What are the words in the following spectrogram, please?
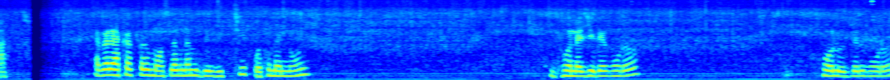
আচ্ছা। এবার এক এক করে মশলাগুলো আমি দিয়ে দিচ্ছি। প্রথমে নুন, ধনে জিরে গুঁড়ো, হলুদের গুঁড়ো,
